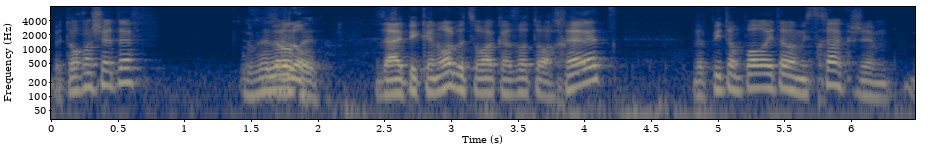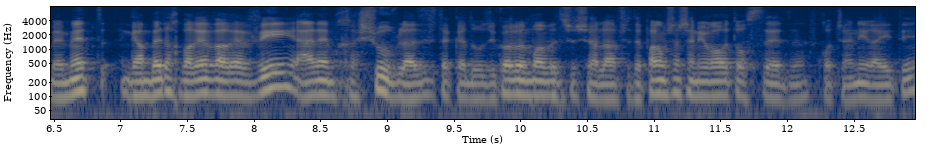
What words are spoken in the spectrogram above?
בתוך השטף, זה לא עובד. זה היה pick and roll בצורה כזאת או אחרת, ופתאום פה ראית במשחק שהם באמת, גם בטח ברבע הרביעי, היה להם חשוב להזיז את הכדור. ג'קובי אמר באיזשהו שלב, שזה פעם ראשונה שאני רואה אותו עושה את זה, לפחות שאני ראיתי,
